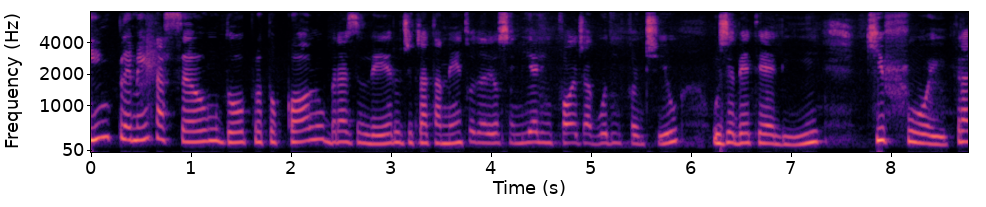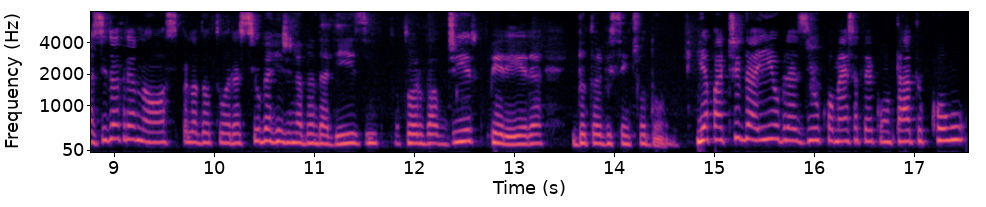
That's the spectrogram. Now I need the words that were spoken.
implementação do Protocolo Brasileiro de Tratamento da Leucemia Linfóide Aguda Infantil, o GBTLI, que foi trazido até nós pela doutora Silvia Regina Brandalize, doutor Valdir Pereira e doutor Vicente Odono. E a partir daí o Brasil começa a ter contato com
